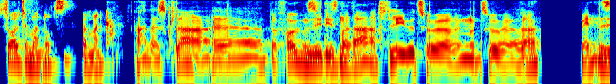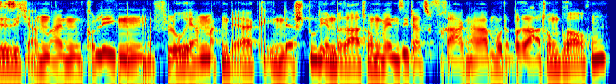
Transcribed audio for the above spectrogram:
sollte man nutzen, wenn man kann. Alles klar. Äh, befolgen Sie diesen Rat, liebe Zuhörerinnen und Zuhörer. Wenden Sie sich an meinen Kollegen Florian Mackenberg in der Studienberatung, wenn Sie dazu Fragen haben oder Beratung brauchen.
